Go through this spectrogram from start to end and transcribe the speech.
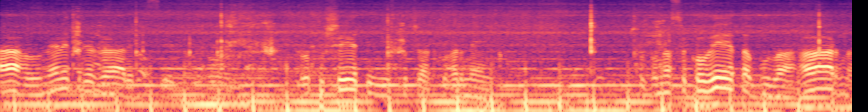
А, головне не прижарити. Протушити її спочатку гарненько. Щоб вона соковита була, гарна.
